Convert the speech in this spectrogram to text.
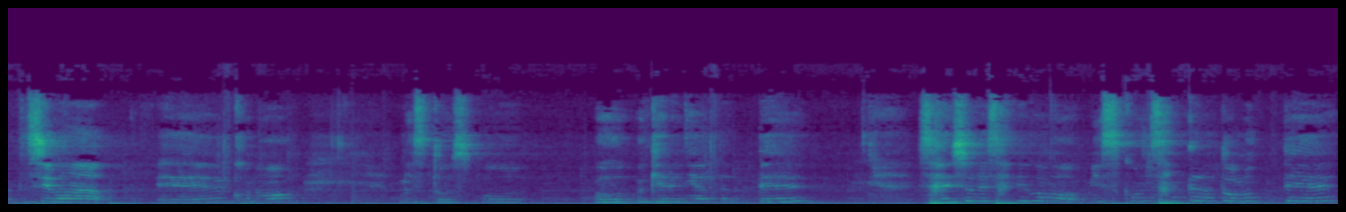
私は、えー、このミストスポを受けるにあたって最初で最後のミスコン参加だと思って、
